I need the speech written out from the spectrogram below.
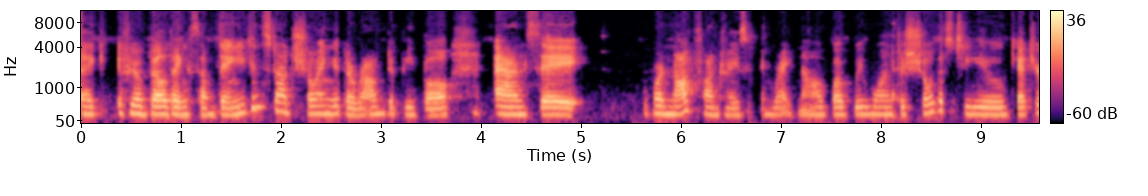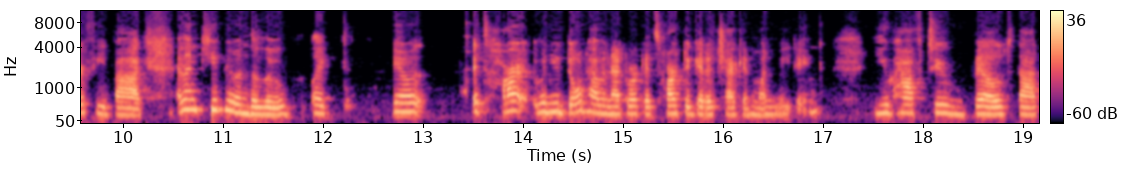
like if you're building something, you can start showing it around to people and say, we're not fundraising right now, but we want to show this to you, get your feedback, and then keep you in the loop. Like, you know, it's hard when you don't have a network, it's hard to get a check in one meeting. You have to build that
